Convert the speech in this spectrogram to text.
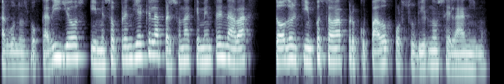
algunos bocadillos y me sorprendía que la persona que me entrenaba todo el tiempo estaba preocupado por subirnos el ánimo.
